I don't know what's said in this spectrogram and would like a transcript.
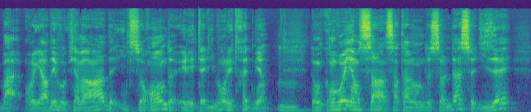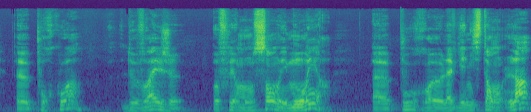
bah, regardez vos camarades, ils se rendent et les talibans les traitent bien. Mmh. Donc en voyant ça, un certain nombre de soldats se disaient, euh, pourquoi devrais-je offrir mon sang et mourir euh, pour l'Afghanistan là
